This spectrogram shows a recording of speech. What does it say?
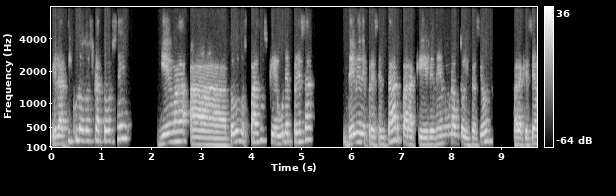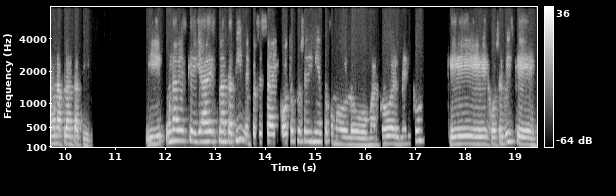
El artículo 214 lleva a todos los pasos que una empresa debe de presentar para que le den una autorización para que sea una planta TIC. Y una vez que ya es plantativa, entonces hay otro procedimiento, como lo marcó el médico, que José Luis, que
